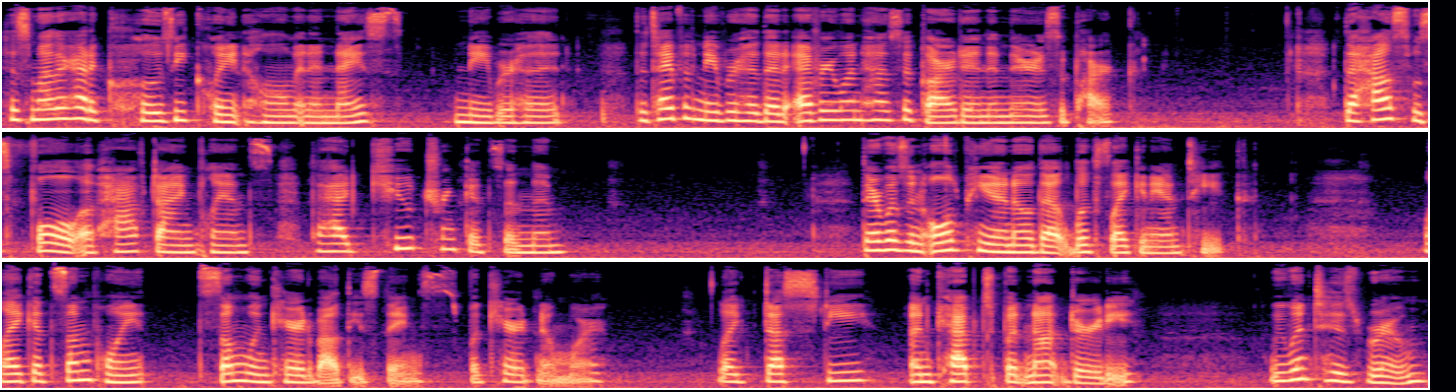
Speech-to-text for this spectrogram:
His mother had a cozy, quaint home in a nice neighborhood, the type of neighborhood that everyone has a garden and there is a park. The house was full of half dying plants that had cute trinkets in them. There was an old piano that looks like an antique. Like at some point, someone cared about these things, but cared no more. Like dusty, unkept, but not dirty. We went to his room,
